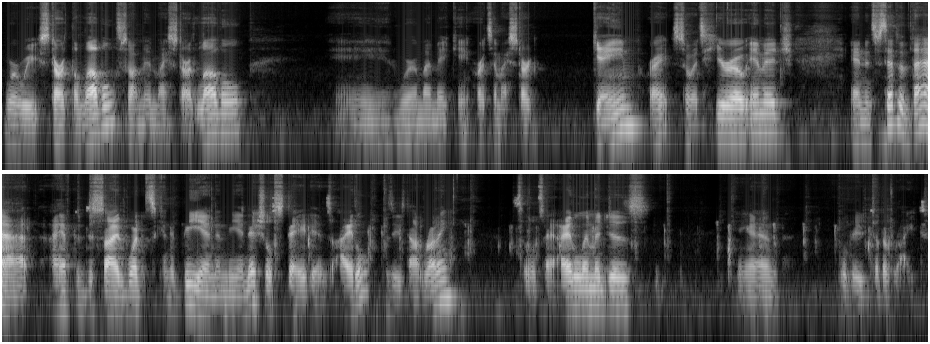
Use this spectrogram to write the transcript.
where we start the level. So I'm in my start level. And where am I making, or it's in my start game, right? So it's hero image. And instead of that, I have to decide what it's going to be in. And the initial state is idle because he's not running. So we'll say idle images, and we'll do to the right.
